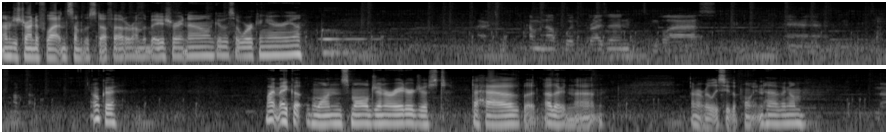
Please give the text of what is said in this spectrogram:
I'm just trying to flatten some of the stuff out around the base right now. And give us a working area. Alright. Coming up with resin, some glass, and. Okay. Might make a, one small generator just to have, but other than that, I don't really see the point in having them. No.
